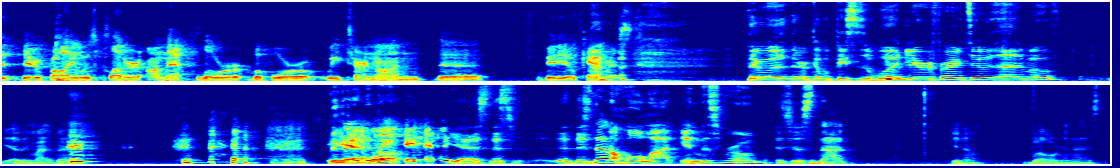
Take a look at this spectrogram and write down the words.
that there probably was clutter on that floor before we turned on the video cameras? there were there were a couple pieces of wood you're referring to that had to move. Yeah, there might have been. yeah, thing, well, thing, it, yeah. It's this. There's not a whole lot in this room. It's just not, you know, well organized.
